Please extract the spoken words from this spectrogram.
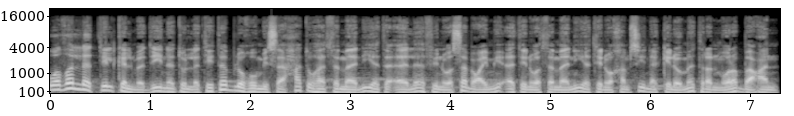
وظلت تلك المدينة التي تبلغ مساحتها 8758 كيلومترا مربعا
